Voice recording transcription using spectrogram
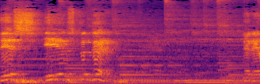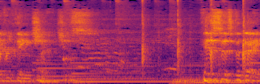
This is the day that everything changes. This is the day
